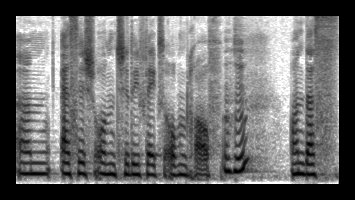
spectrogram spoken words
ähm, Essig und Chiliflakes obendrauf. Mhm. Und das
